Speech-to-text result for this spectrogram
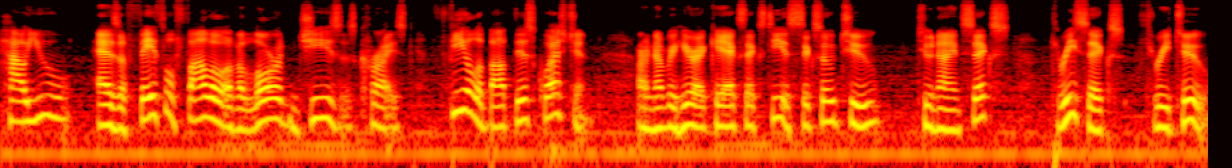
how you, as a faithful follower of a Lord Jesus Christ, feel about this question. Our number here at KXXT is 602 296 3632.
